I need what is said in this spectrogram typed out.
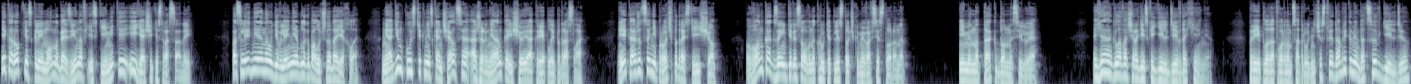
и коробки с клеймом магазинов из химики и ящики с рассадой. Последняя, на удивление, благополучно доехала. Ни один кустик не скончался, а жернянка еще и окрепла и подросла. И, кажется, не прочь подрасти еще. Вон как заинтересованно крутят листочками во все стороны. Именно так, Донна Сильвия. Я глава чародейской гильдии в Дахене. При плодотворном сотрудничестве дам рекомендацию в гильдию,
